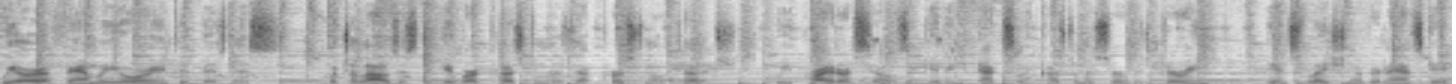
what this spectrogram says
We are a family-oriented business which allows us to give our customers that personal touch. We pride ourselves in giving excellent customer service during the installation of your landscape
